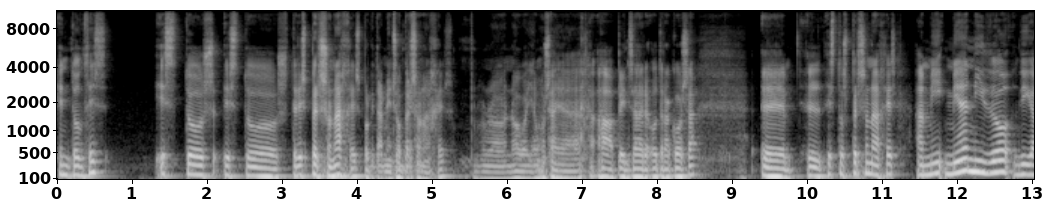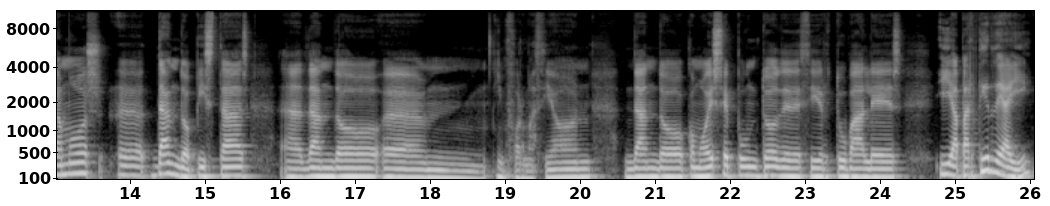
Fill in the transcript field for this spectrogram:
Entonces, estos, estos tres personajes, porque también son personajes, no, vayamos a, pensar otra cosa, eh, estos personajes a mí me han ido, digamos, eh, dando pistas, eh, dando información, dando como ese punto de decir tú vales y a partir de ahí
